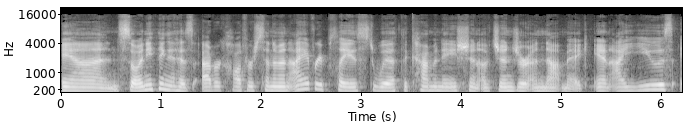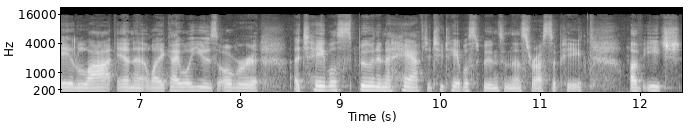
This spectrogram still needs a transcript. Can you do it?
And so anything that has ever called for cinnamon, I have replaced with the combination of ginger and nutmeg. And I use a lot in it. Like I will use over a, tablespoon and a half to two tablespoons in this recipe of each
